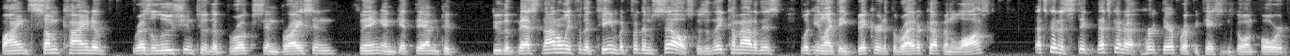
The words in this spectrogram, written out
find some kind of resolution to the Brooks and Bryson thing and get them to do the best not only for the team but for themselves. Because if they come out of this looking like they bickered at the Ryder Cup and lost, that's going to stick. That's going to hurt their reputations going forward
